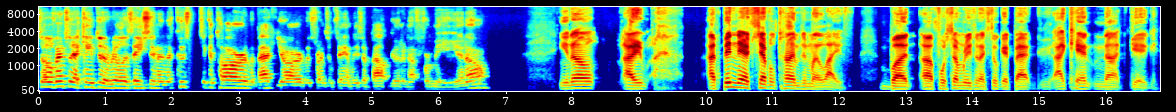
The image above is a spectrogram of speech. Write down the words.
so eventually I came to a realization an acoustic guitar in the backyard with friends and family is about good enough for me, you know? You know, I I've been there several times in my life, but uh, for some reason I still get back. I can't not gig,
